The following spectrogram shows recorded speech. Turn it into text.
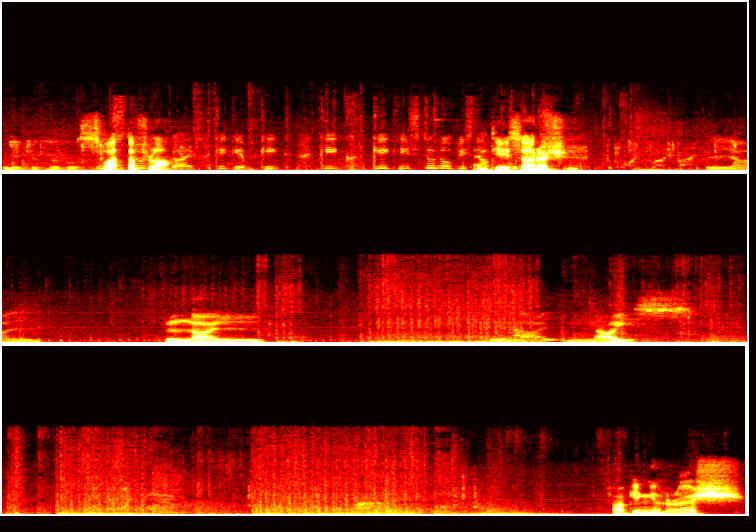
Я что-то забыл. He's Zwarte too noob, vla. Guys, kick him, kick, kick, kick. He's too noob. He's And talking he's too a much. Russian. Lol. Lol. Lol. Nice. Fucking rush.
